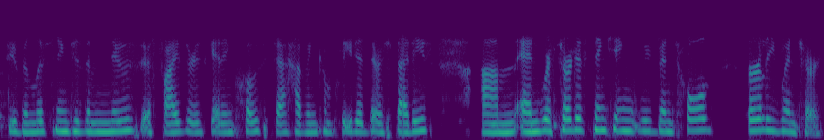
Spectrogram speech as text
If you've been listening to the news, if Pfizer is getting close to having completed their studies. Um, and we're sort of thinking, we've been told early winter.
